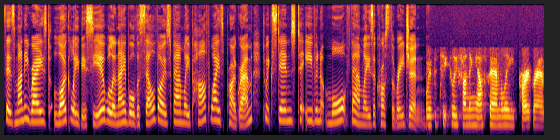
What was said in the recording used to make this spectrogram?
says money raised locally this year will enable the Salvo's Family Pathways program to extend to even more families across the region. We're particularly funding our family program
